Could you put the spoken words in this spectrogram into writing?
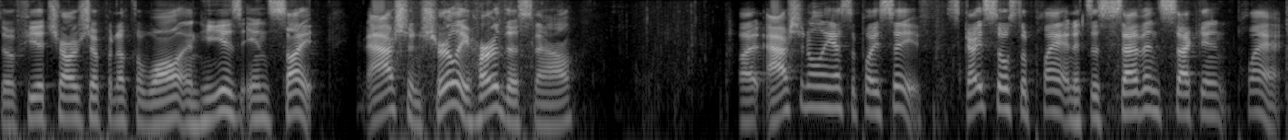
Zofia charged open up the wall, and he is in sight. And Ashen surely heard this now. But Ashen only has to play safe. Sky's supposed to plant, and it's a seven-second plant.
